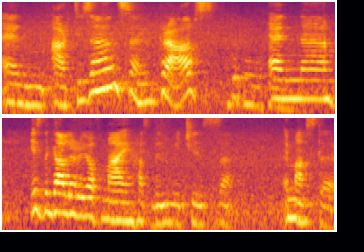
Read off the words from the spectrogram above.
and artisans and crafts. And uh, is the gallery of my husband, which is uh, a master,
